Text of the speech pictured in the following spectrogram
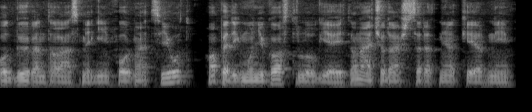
ott bőven találsz még információt, ha pedig mondjuk asztrológiai tanácsadást szeretnél kérni,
